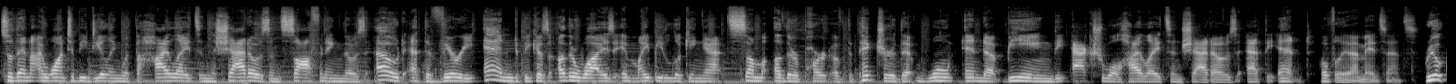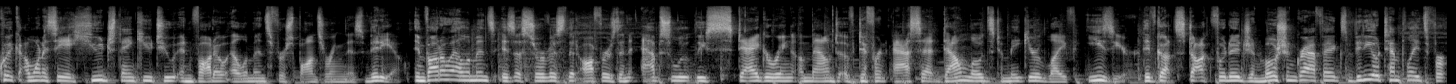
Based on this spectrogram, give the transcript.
So then I want to be dealing with the highlights and the shadows and softening those out at the very end because otherwise it might be looking at some other part of the picture that won't end up being the actual highlights and shadows at the end. Hopefully that made sense. Real quick, I want to say a huge thank you to Envato Elements for sponsoring this video. Envato Elements is a service that offers an absolutely staggering amount of different asset downloads to make your life easier. They've got stock footage and motion graphics, video templates for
